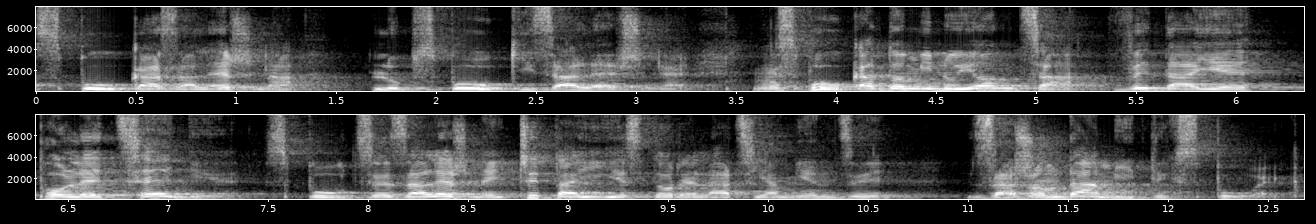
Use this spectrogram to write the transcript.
spółka zależna lub spółki zależne. Spółka dominująca wydaje polecenie spółce zależnej. Czytaj, jest to relacja między zarządami tych spółek.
